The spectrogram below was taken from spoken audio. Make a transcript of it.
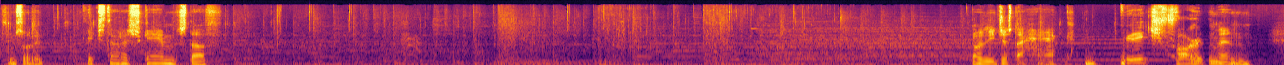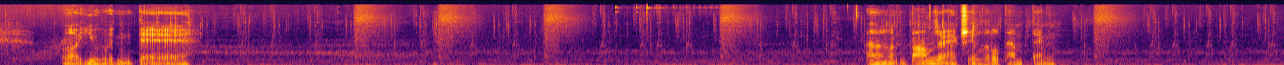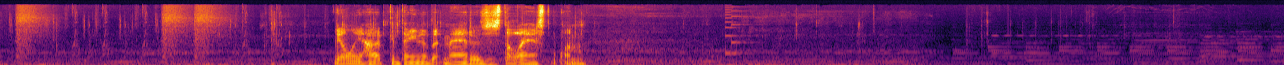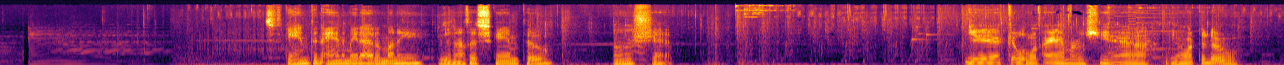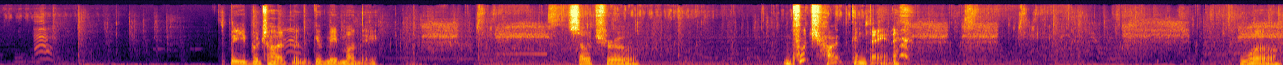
some sort of Kickstarter scam stuff. Or was he just a hack? Bitch Fartman! Oh, you wouldn't dare. Uh, bombs are actually a little tempting. The only hot container that matters is the last one. Scammed and animate out of money is another scam too? Oh shit. Yeah, kill them with hammers, yeah. You know what to do. Speed Butch Hartman, give me money. So true. Butch Hart container? Whoa.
